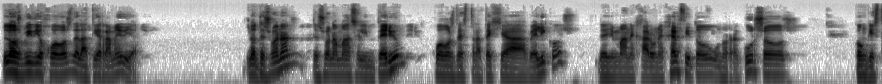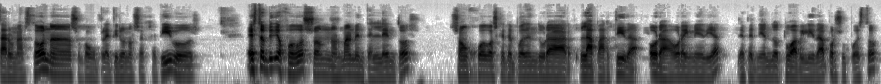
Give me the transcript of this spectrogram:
los videojuegos de la Tierra Media. ¿No te suenan? ¿Te suena más el Imperium? Juegos de estrategia bélicos, de manejar un ejército, unos recursos, conquistar unas zonas o completar unos objetivos. Estos videojuegos son normalmente lentos, son juegos que te pueden durar la partida hora, hora y media, dependiendo tu habilidad, por supuesto.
